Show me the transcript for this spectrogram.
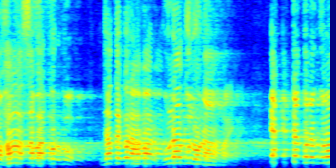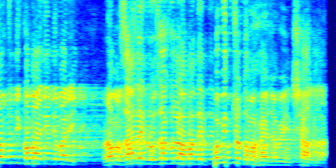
মহাসভা করব, যাতে করে আমার গুণাগুলো না হয়। একটা করে গুণাও যদি কমায় দিতে পারি, রমজানের রোজাগুলো আমাদের পবিত্রতম হয়ে যাবে ইনশাআল্লাহ।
